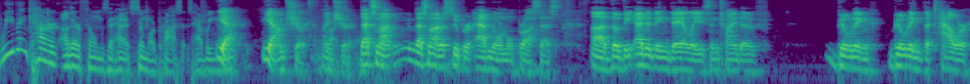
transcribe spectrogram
we've encountered other films that had a similar process, have we? Not? Yeah, yeah, I'm sure. I'm sure so. that's not that's not a super abnormal process. Uh, though the editing dailies and kind of building building the tower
